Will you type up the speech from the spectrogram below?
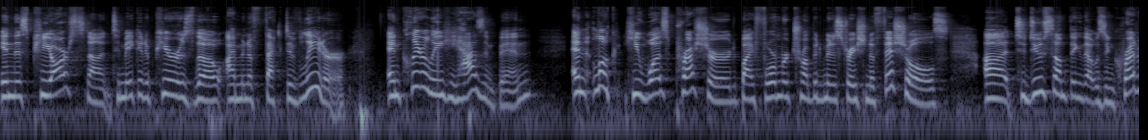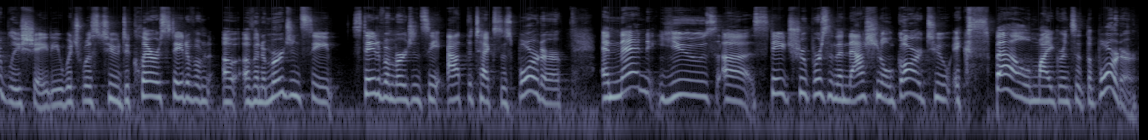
in this PR stunt to make it appear as though I'm an effective leader? And clearly he hasn't been. And look, he was pressured by former Trump administration officials uh, to do something that was incredibly shady, which was to declare a state of an, of an emergency, state of emergency at the Texas border, and then use uh, state troopers and the National Guard to expel migrants at the border.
